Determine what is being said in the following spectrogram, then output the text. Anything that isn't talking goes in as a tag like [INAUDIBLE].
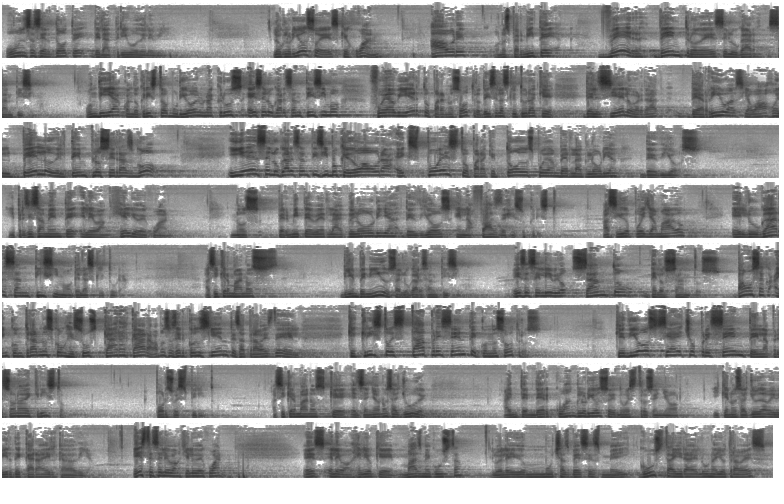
un sacerdote de la tribu de Leví. Lo glorioso es que Juan abre o nos permite ver dentro de ese lugar santísimo. Un día, cuando Cristo murió en una cruz, ese lugar santísimo fue abierto para nosotros. Dice la escritura que del cielo, ¿verdad? De arriba hacia abajo, el velo del templo se rasgó y ese lugar santísimo quedó ahora expuesto para que todos puedan ver la gloria de Dios. Y precisamente el Evangelio de Juan nos permite ver la gloria de Dios en la faz de Jesucristo. Ha sido pues llamado el lugar santísimo de la Escritura. Así que hermanos, bienvenidos al lugar santísimo. Ese es el libro santo de los santos. Vamos a, encontrarnos con Jesús cara a cara, vamos a ser conscientes a través de Él que Cristo está presente con nosotros, que Dios se ha hecho presente en la persona de Cristo por su Espíritu. Así que hermanos, que el Señor nos ayude a entender cuán glorioso es nuestro Señor y que nos ayude a vivir de cara a Él cada día. Este es el Evangelio de Juan. Es el Evangelio que más me gusta, lo he leído muchas veces, me gusta ir a Él una y otra vez.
